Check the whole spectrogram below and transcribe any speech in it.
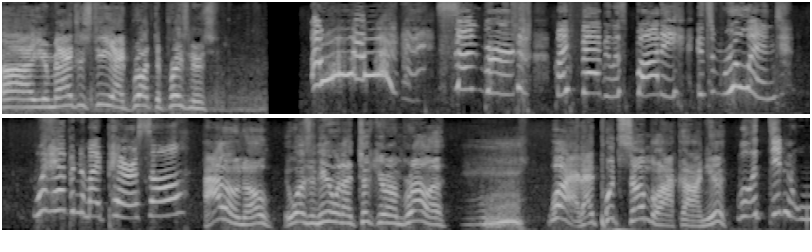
Uh, Your Majesty, I brought the prisoners. Sunburn! My fabulous body! It's ruined! What happened to my parasol? I don't know. It wasn't here when I took your umbrella. What? I put sunblock on you. Well, it didn't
